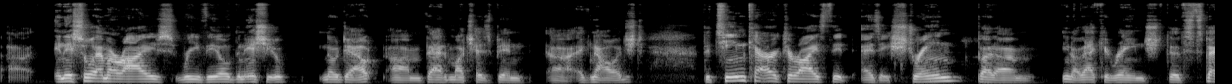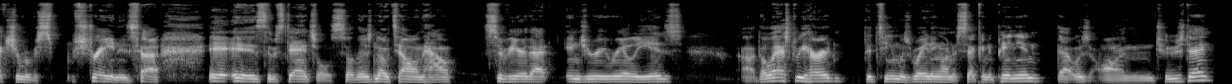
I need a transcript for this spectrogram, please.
Uh, initial MRIs revealed an issue, no doubt. Um, that much has been uh, acknowledged. The team characterized it as a strain, but um, you know that could range. The spectrum of a strain is uh, is substantial, so there's no telling how severe that injury really is. Uh, the last we heard, the team was waiting on a second opinion. That was on Tuesday.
